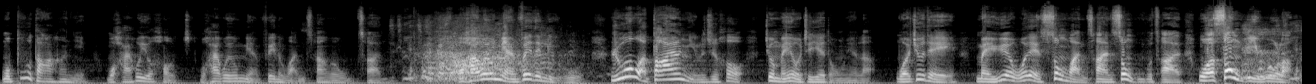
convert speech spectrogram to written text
我不答应你，我还会有好，我还会有免费的晚餐和午餐，我还会有免费的礼物。如果我答应你了之后就没有这些东西了，我就得每月我得送晚餐、送午餐，我送礼物了。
